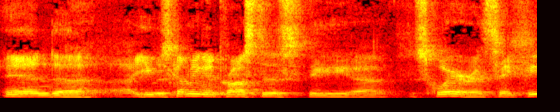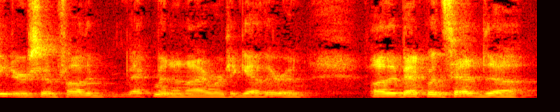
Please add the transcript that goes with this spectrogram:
and uh, he was coming across this the uh, square at St. Peter's, and Father Beckman and I were together, and Father Beckman said, uh,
